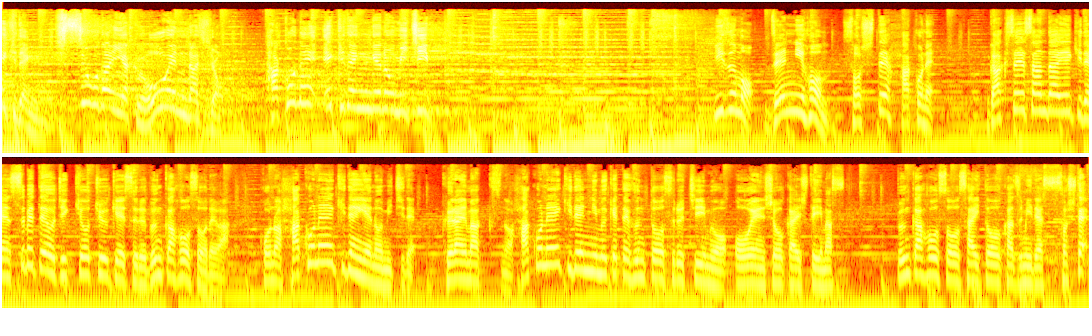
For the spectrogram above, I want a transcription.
根駅伝出場大学応援ラジオ箱根駅伝への道。出雲全日本そして箱根。学生三大駅伝すべてを実況中継する文化放送ではこの箱根駅伝への道でクライマックスの箱根駅伝に向けて奮闘するチームを応援紹介しています。文化放送斉藤和美です。そして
